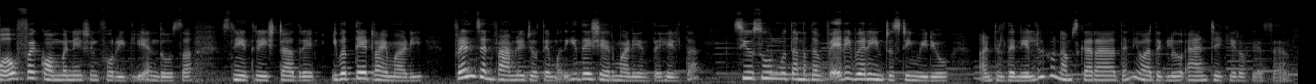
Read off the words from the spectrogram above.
perfect combination for idli and dosa. ಸ್ನೇಹಿತರೆ, ಇಷ್ಟ ಆದರೆ ಇವತ್ತೇ ಟ್ರೈ ಮಾಡಿ. ಫ್ರೆಂಡ್ಸ್ ಆ್ಯಂಡ್ ಫ್ಯಾಮಿಲಿ ಜೊತೆ ಮರೀದೇ ಶೇರ್ ಮಾಡಿ ಅಂತ ಹೇಳ್ತಾ. ಸಿ ಯು ಸೂನ್ ಮುತನದ very very interesting video until then ಎಲ್ರಿಗೂ ನಮಸ್ಕಾರ, ಧನ್ಯವಾದಗಳು and take care of yourself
